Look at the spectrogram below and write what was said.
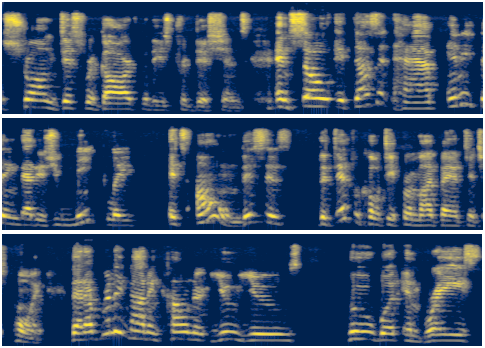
strong disregard for these traditions. And so it doesn't have anything that is uniquely its own. This is the difficulty from my vantage point that I've really not encountered UUs who would embrace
